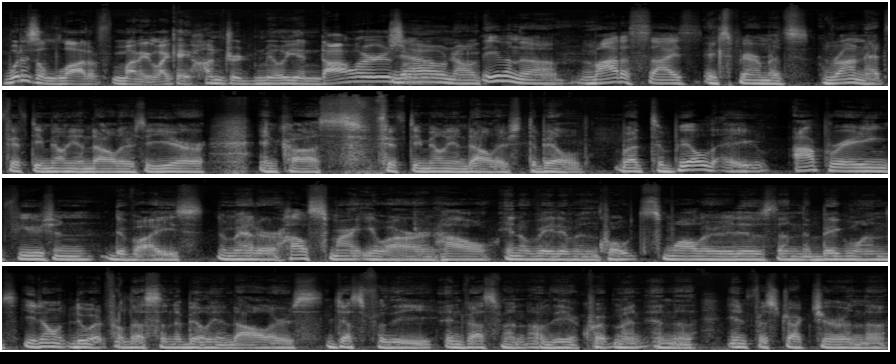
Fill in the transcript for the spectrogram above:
What is a lot of money? Like a hundred million dollars? No, no. Even the modest sized experiments run at $50 million a year and costs $50 million to build. But to build a operating fusion device, no matter how smart you are and how innovative and quote smaller it is than the big ones, you don't do it for less than a billion dollars just for the investment of the equipment and the infrastructure and the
